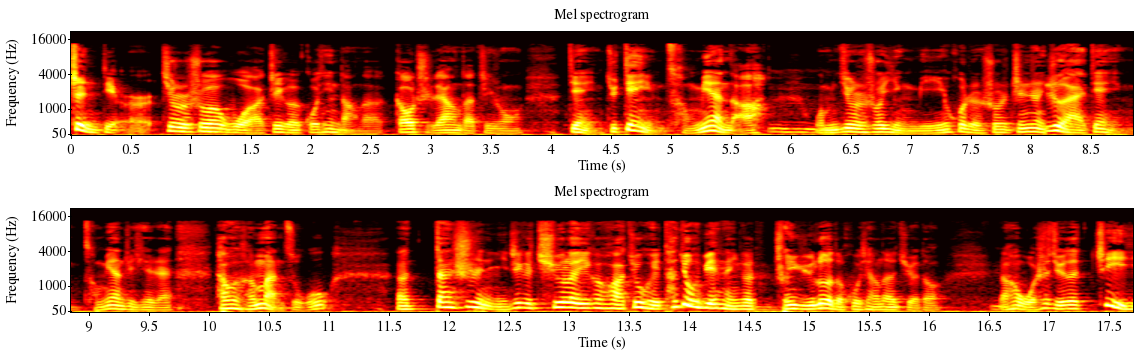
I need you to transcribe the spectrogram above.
镇底儿。就是说我这个国庆档的高质量的这种电影，就电影层面的啊，嗯我们就是说影迷或者说是真正热爱电影层面这些人，他会很满足。呃，但是你这个缺了一个话，就会它就会变成一个纯娱乐的互相的决斗。然后我是觉得这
